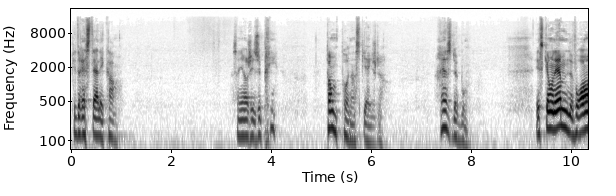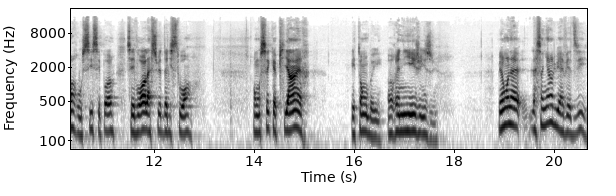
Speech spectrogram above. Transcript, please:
puis de rester à l'écart. Seigneur Jésus, prie. Tombe pas dans ce piège-là. Reste debout. Et ce qu'on aime voir aussi, c'est pas, c'est voir la suite de l'histoire on sait que Pierre est tombé, a renié Jésus. Mais le Seigneur lui avait dit,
